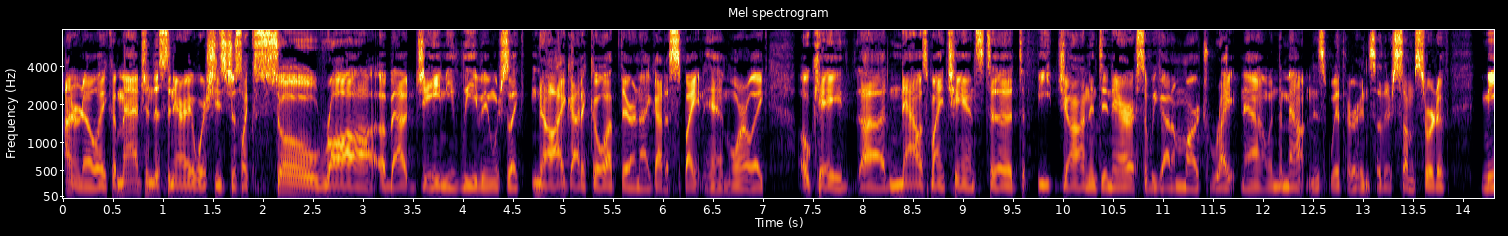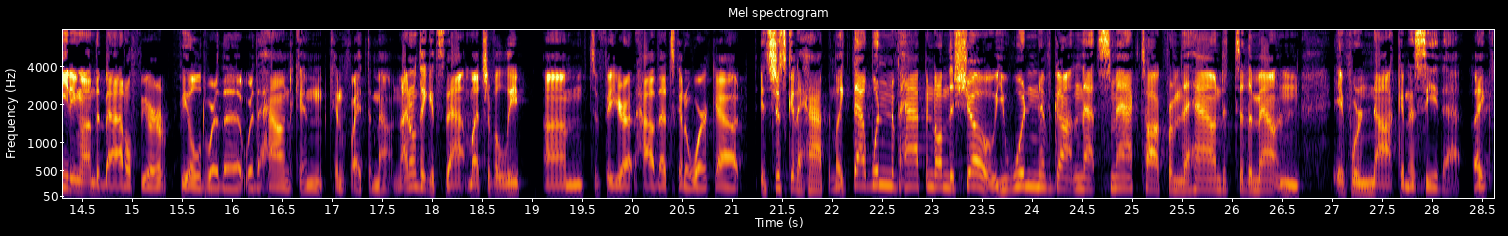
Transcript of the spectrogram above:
I don't know, like imagine the scenario where she's just like so raw about Jaime leaving, which is like, no, I got to go up there and I got to spite him, or like, okay, uh, now's my chance to defeat Jon and Daenerys, so we got to march right now, and the mountain is with her, and so there's some sort of meeting on the battlefield where the where the Hound can can fight the mountain. I don't think it's that much of a leap um, to figure out how that's going to work out. It's just going to happen. Like that wouldn't have happened on the show. You wouldn't have gotten that smack talk from the Hound to the mountain if we're not going to see that. Like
